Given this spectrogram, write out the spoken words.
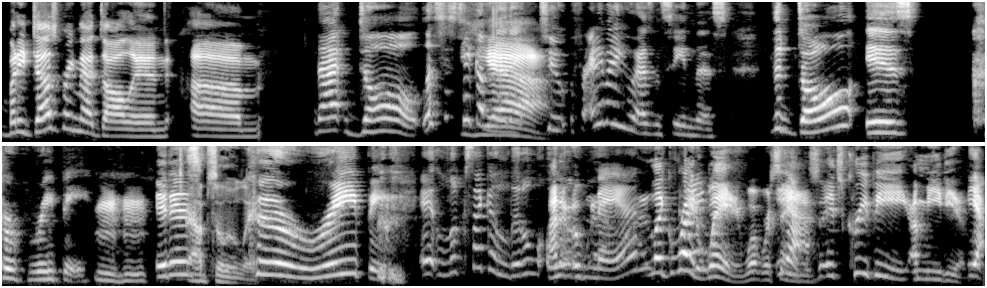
but he does bring that doll in. Um, that doll. Let's just take a Yeah. minute to for anybody who hasn't seen this. The doll is creepy. mhm. It is Absolutely. creepy. it looks like a little I know- old man. Like right Kinda. away, what we're saying Yeah. is it's creepy immediately. yeah,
